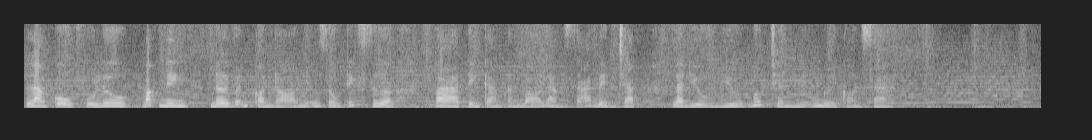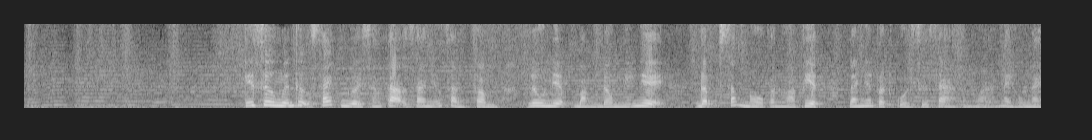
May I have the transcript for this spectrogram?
Làng cổ Phù Lưu, Bắc Ninh, nơi vẫn còn đó những dấu tích xưa và tình cảm gắn bó làng xã bền chặt là điều níu bước chân những người con xa. Kỹ sư Nguyễn Thượng Sách, người sáng tạo ra những sản phẩm lưu niệm bằng đồng mỹ nghệ, đậm sắc màu văn hóa Việt là nhân vật của sứ giả văn hóa ngày hôm nay.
